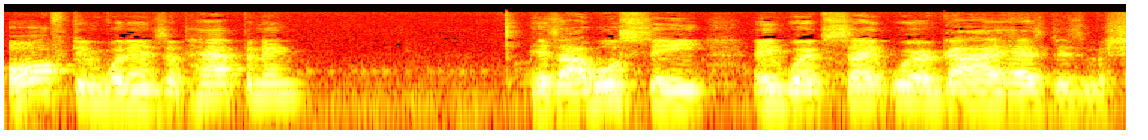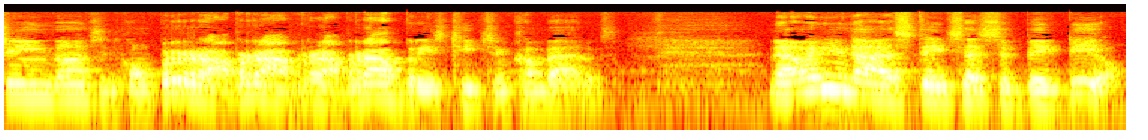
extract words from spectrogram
often what ends up happening is I will see a website where a guy has these machine guns and going brah, brah, brah, brah, but he's teaching combatives. Now, in the United States, that's a big deal.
